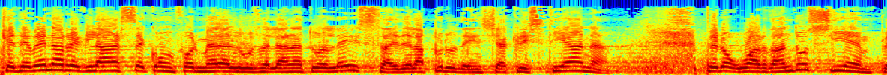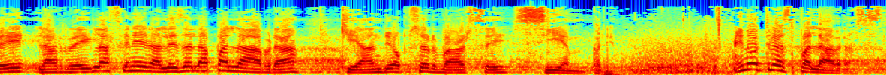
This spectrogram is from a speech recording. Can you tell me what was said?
que deben arreglarse conforme a la luz de la naturaleza y de la prudencia cristiana, pero guardando siempre las reglas generales de la palabra que han de observarse siempre. En otras palabras,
